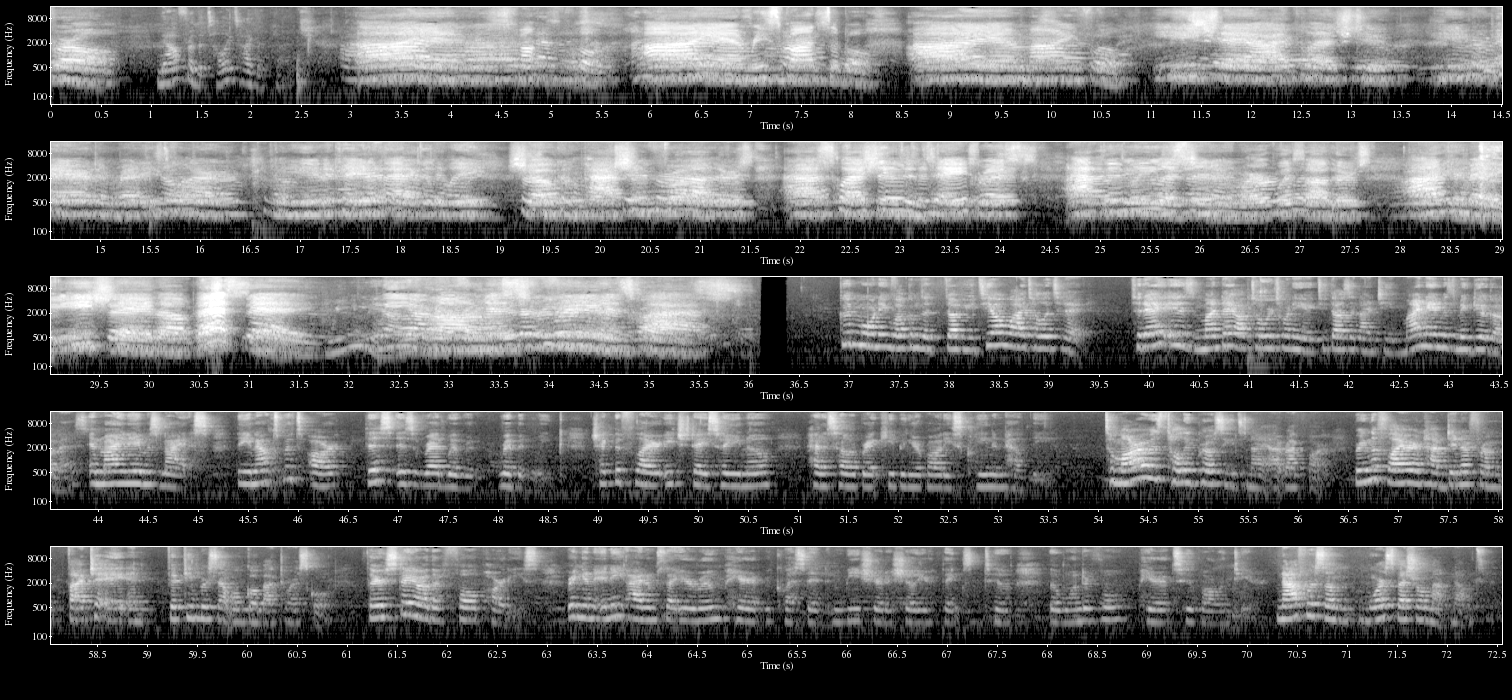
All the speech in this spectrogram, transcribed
for all. Now for the Tully Tiger Pledge. I am responsible. I am responsible. I am mindful. Today. Is Monday, October 28, 2019. My name is Migdia Gomez. And my name is Nias. The announcements are this is Red Ribbon, Ribbon Week. Check the flyer each day so you know how to celebrate keeping your bodies clean and healthy. Tomorrow is Tully Proceeds Night at Rec Bar. Bring the flyer and have dinner from 5 to 8 and 15% will go back to our school. Thursday are the fall parties. Bring in any items that your room parent requested and be sure to show your thanks to the wonderful parents who volunteer. Now for some more special announcements.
